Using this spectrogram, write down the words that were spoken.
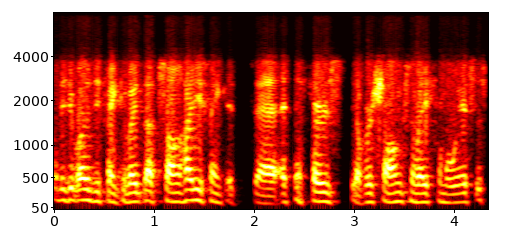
what did you What did you think about that song? How do you think it uh, it differs the other songs away from Oasis?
